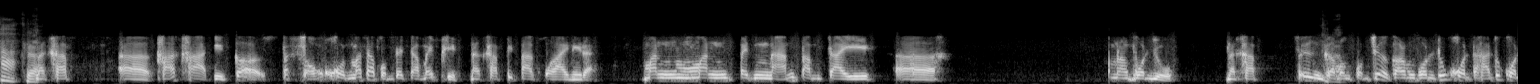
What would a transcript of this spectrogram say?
ค่ะครับนะครับเอ่อ ขาขาดอีกก็สักสองคนมาถ้าผมจะจำไม่ผิดนะครับพี่ตาควายนี่แหละ มันมันเป็นหนามตำใจเอ่อกำลังพลอยู่นะครับ ซึ่งครับกำลังผมเชื่อกำลังพลทุกคนทหารทุกคน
